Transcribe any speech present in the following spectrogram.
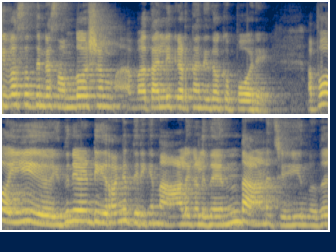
ദിവസത്തിന്റെ സന്തോഷം തല്ലിക്കിടത്താൻ ഇതൊക്കെ പോരെ. അപ്പോൾ ഈ ഇതിനു വേണ്ടി ഇറങ്ങിത്തിരിക്കുന്ന ആളുകൾ ഇത് എന്താണ് ചെയ്യുന്നത്?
